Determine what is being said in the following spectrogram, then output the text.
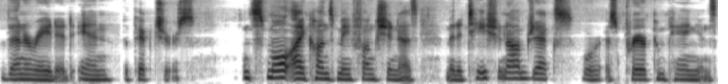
venerated in the pictures. And small icons may function as meditation objects or as prayer companions,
